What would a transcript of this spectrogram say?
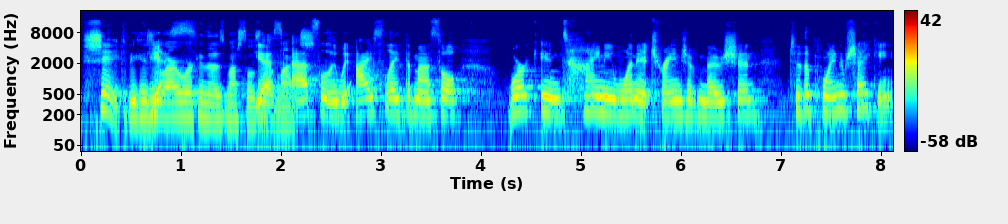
shake because yes. you are working those muscles yes, that much. Yes, absolutely. We isolate the muscle, work in tiny one-inch range of motion to the point of shaking.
